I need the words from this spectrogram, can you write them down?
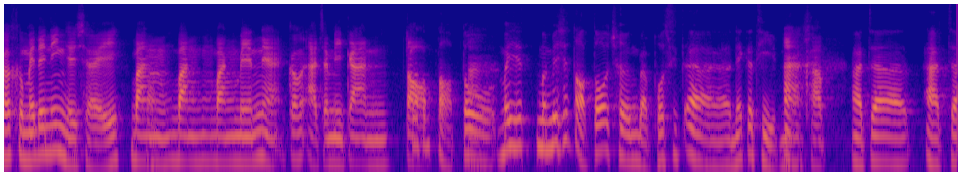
ก็คือไม่ได้นิ่งเฉยๆบางครับบางบางเม้นต์เนี่ยก็อาจจะมีการตก็อบต้องตอบโต้ไม่ใช่มันไม่ใช่ตอบโต้เชิงแบบ positive เอ่อ negative อ่านะครับอาจจะอาจจะ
